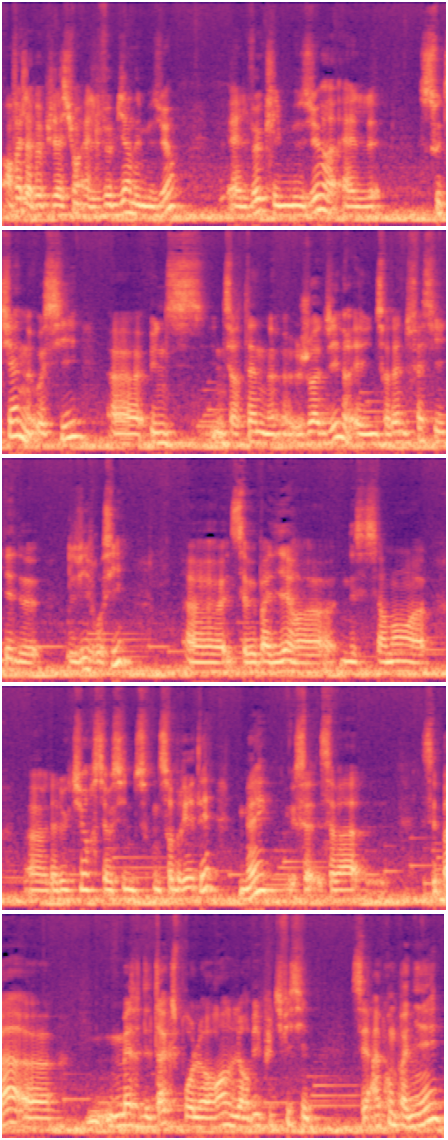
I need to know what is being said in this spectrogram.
en fait, la population, elle veut bien des mesures, elle veut que les mesures, elles soutiennent aussi euh, une, une, certaine joie de vivre et une certaine facilité de, de vivre aussi. Euh, ça ne veut pas dire euh, nécessairement euh, la lecture, c'est aussi une, sobriété, mais ça, ça va, c'est pas mettre des taxes pour leur rendre leur vie plus difficile. C'est accompagner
